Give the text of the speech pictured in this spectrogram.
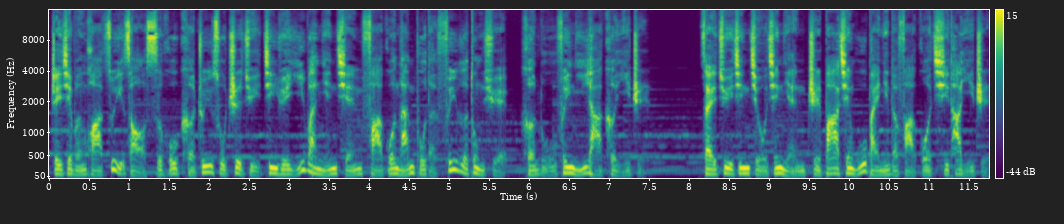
这些文化最早似乎可追溯至距今约一万年前法国南部的菲厄洞穴和鲁菲尼亚克遗址。在距今九千年至八千五百年的法国其他遗址。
